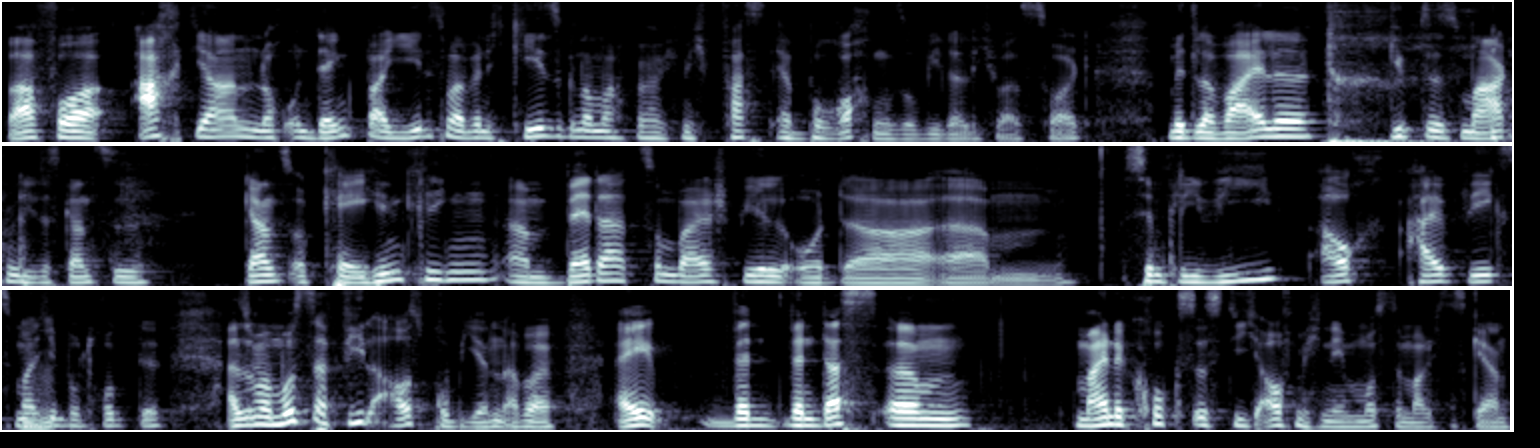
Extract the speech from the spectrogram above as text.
War vor acht Jahren noch undenkbar. Jedes Mal, wenn ich Käse genommen habe, habe ich mich fast erbrochen, so widerlich war das Zeug. Mittlerweile gibt es Marken, die das Ganze ganz okay hinkriegen. Ähm, Better zum Beispiel oder ähm, Simply V, auch halbwegs manche mhm. Produkte. Also man muss da viel ausprobieren, aber ey, wenn, wenn das ähm, meine Krux ist, die ich auf mich nehmen muss, dann mache ich das gern.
